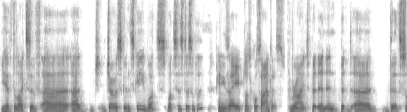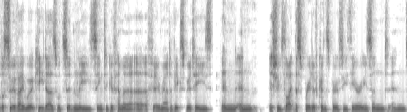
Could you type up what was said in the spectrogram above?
You have the likes of uh, uh, Joe Uscinski. What's what's his discipline? He's a political scientist, right? But and, and but uh, the sort of survey work he does would certainly seem to give him a, a fair amount of expertise in in issues like the spread of conspiracy theories and and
